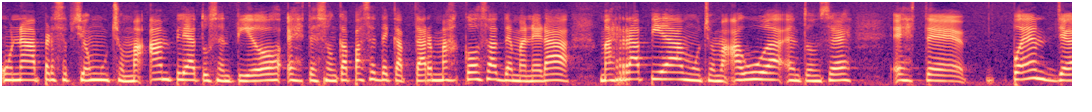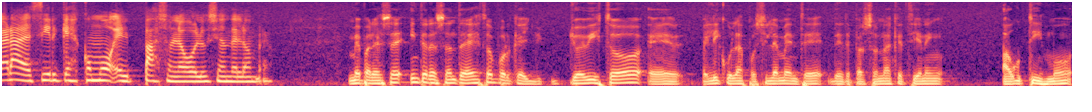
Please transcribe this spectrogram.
una percepción mucho más amplia, tus sentidos este, son capaces de captar más cosas de manera más rápida, mucho más aguda, entonces este, pueden llegar a decir que es como el paso en la evolución del hombre. Me parece interesante esto porque yo he visto eh, películas posiblemente de personas que tienen autismo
